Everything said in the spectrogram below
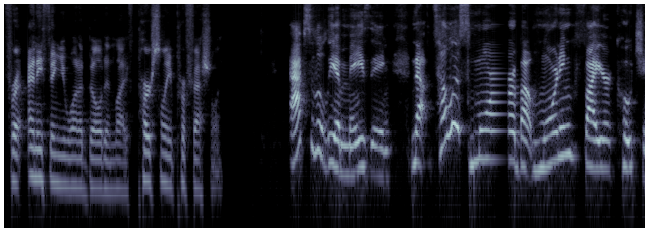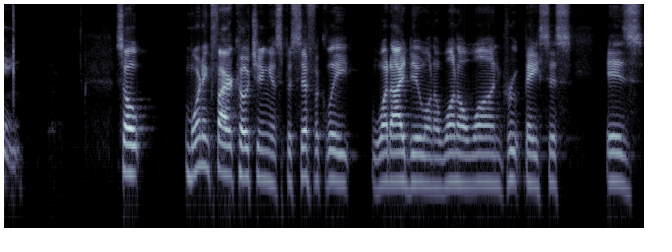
for anything you want to build in life, personally, professionally. Absolutely amazing. Now, tell us more about Morning Fire Coaching. So, Morning Fire Coaching is specifically what I do on a one on one group basis, is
